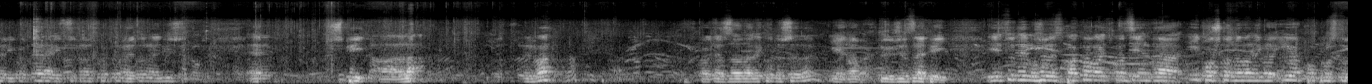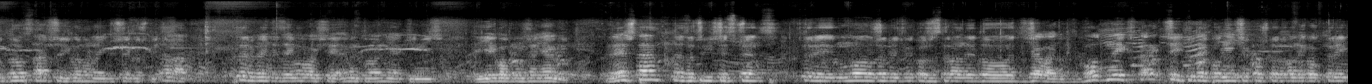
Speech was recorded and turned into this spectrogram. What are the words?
helikoptera i przetransportować do najbliższego e, szpitala. Przerwa? Chociaż za daleko doszedłem? Nie, dobra, tu już jest lepiej. Więc tutaj możemy spakować pacjenta i poszkodowanego i po prostu dostarczyć go do najbliższego szpitala, który będzie zajmował się ewentualnie jakimiś jego obrażeniami. Reszta to jest oczywiście sprzęt, który może być wykorzystywany do działań wodnych, tak? czyli tutaj podjęcie poszkodowanego, który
